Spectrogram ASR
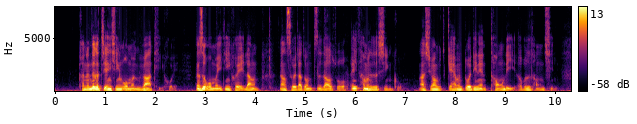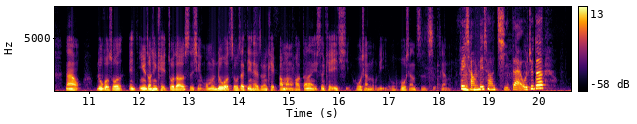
可能那个艰辛我们没办法体会，但是我们一定会让让社会大众知道说，哎、欸，他们是辛苦。那希望给他们多一点点同理，而不是同情。那。如果说诶、音乐中心可以做到的事情，我们如果说在电台这边可以帮忙的话，当然也是可以一起互相努力、互相支持这样。非常非常期待，我觉得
